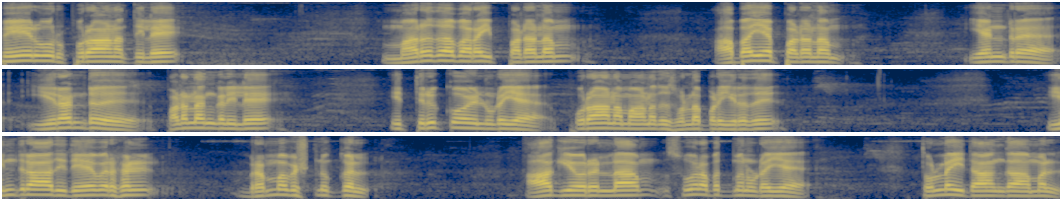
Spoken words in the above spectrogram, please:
பேரூர் புராணத்திலே மருதவரை படலம் அபய படலம் என்ற இரண்டு படலங்களிலே இத்திருக்கோயிலுடைய புராணமானது சொல்லப்படுகிறது. இந்திராதி தேவர்கள் பிரம்ம விஷ்ணுக்கள் ஆகியோரெல்லாம் சூரபத்மனுடைய தொல்லை தாங்காமல்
